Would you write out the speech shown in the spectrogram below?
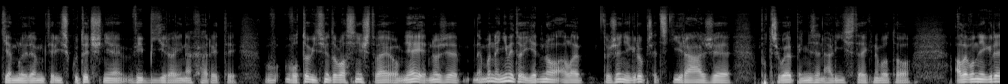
těm lidem, kteří skutečně vybírají na charity. O to víc mě to vlastně štve. Jo. Mně je jedno, že, nebo není mi to jedno, ale to, že někdo předstírá, že potřebuje peníze na lístek nebo to, ale on někde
